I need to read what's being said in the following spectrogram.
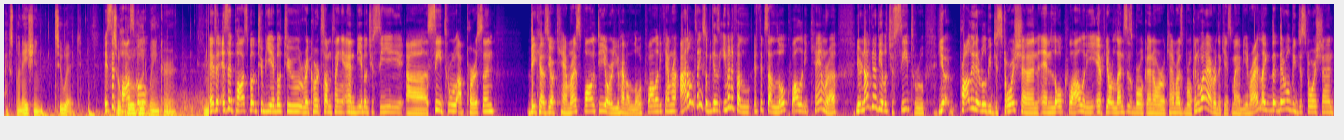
explanation to it. Is it So possible? Is it, is it possible to be able to record something and be able to see uh, see through a person because your camera is faulty or you have a low quality camera? I don't think so because even if a if it's a low quality camera, you're not gonna be able to see through. You're probably there will be distortion and low quality if your lens is broken or camera is broken, whatever the case might be, right? Like th- there will be distortion.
